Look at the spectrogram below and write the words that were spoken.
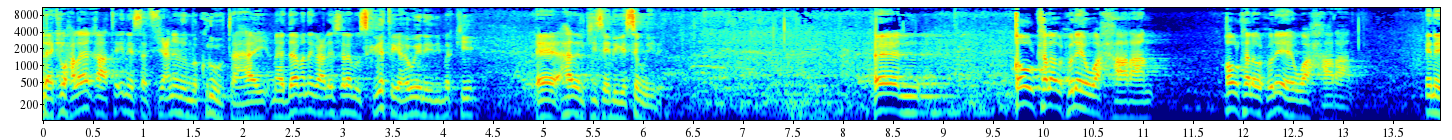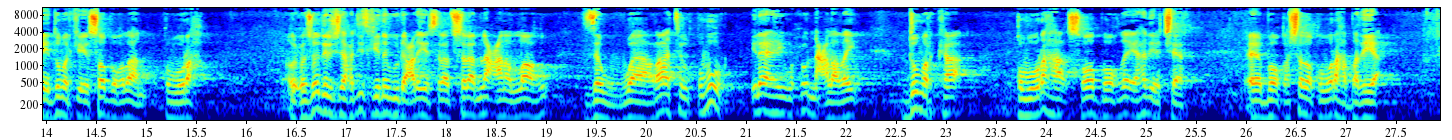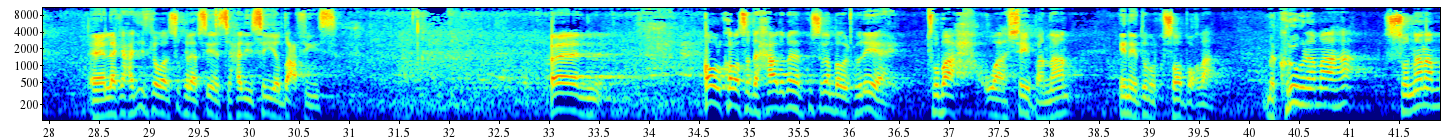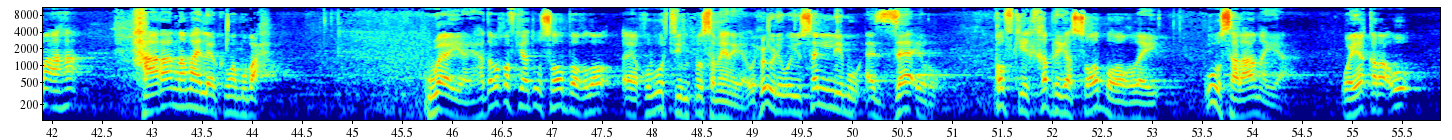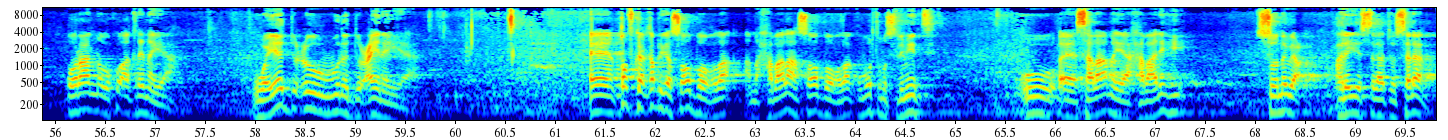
laakiin waxaa laga qaatay inaysan fiicnayn oo makruuh tahay maadaama nabig alay slam uu iskaga tegay haweenaydii markii hadalkiisa dhegaysan weyde qowl kale wuxuu leeyahay waa xaaraan. Qowl kale wuxuu leeyahay waa xaaraan. Inay dumarkii ay soo booqdaan qubuuraha. Wuxuu soo dariishada xadiidkii nabigu yidhi alayhi salatu wasalaam lacana allaahu zawaaraati alqubuur. Ilaahay wuxuu nacladay dumarka qubuuraha soo booqda ee had iyo jeer booqashada qubuuraha badiya. Laakiin xadiidka waa lasu khilaafsan yahay sixadiisa iyo dacfigiisa qowl kaloo saddexaad oo madhab ku sugan ba wuxuu leeyahay tubaax waa shay bannaan inay dumarku soo booqdaan. Makruuhna ma aha sunnana ma aha xaaraanna maaha laakiin waa mubaax waayahay haddaba qofkii hadduu soo booqdo qubuurtii muxuu samaynaya wuxuu yidhi wayusallimu aلzaa'iru qofkii qabriga soo booqday wuu salaamayaa. Wayaqra'u qur'aanna wuu ku aqrinayaa. Wayadcuu wuuna ducaynayaa qofka qabriga soo booqda ama xabaalaha soo booqda qubuurta muslimiinta wuu salaamayaa xabaalihii suu nabiga calayhi الsalaaةu wasalaam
